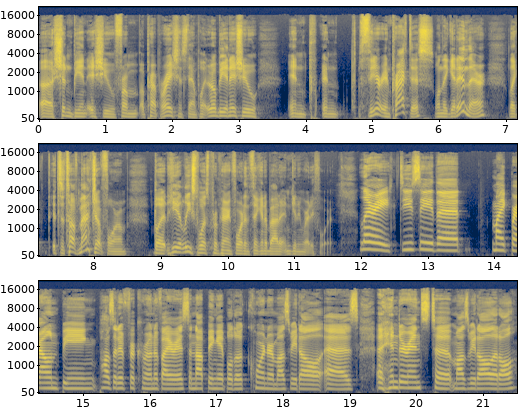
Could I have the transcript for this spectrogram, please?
uh, shouldn't be an issue from a preparation standpoint. It'll be an issue in in theory in practice when they get in there. Like it's a tough matchup for him, but he at least was preparing for it and thinking about it and getting ready for it. Larry, do you see that Mike Brown being positive for coronavirus and not being able to corner Masvidal as a hindrance to Masvidal at all?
